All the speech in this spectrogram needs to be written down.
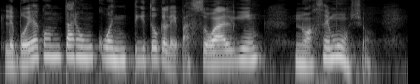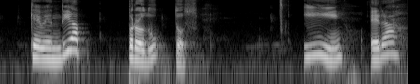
Les voy a contar un cuentito que le pasó a alguien no hace mucho que vendía productos y era,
